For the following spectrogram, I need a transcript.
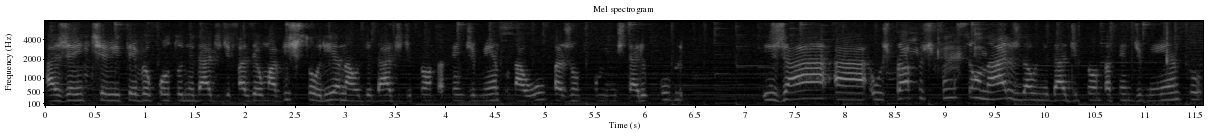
a gente teve a oportunidade de fazer uma vistoria na unidade de pronto atendimento na UPA, junto com o Ministério Público. E já os próprios funcionários da unidade de pronto atendimento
